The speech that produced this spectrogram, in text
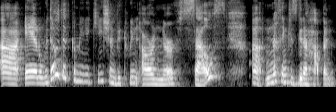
Uh, and without that communication between our nerve cells uh, nothing is gonna happen.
